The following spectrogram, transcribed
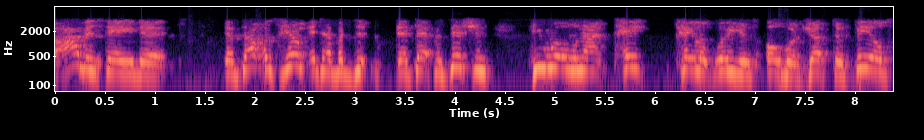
But I've been saying that if that was him at that at that position, he will not take Caleb Williams over Justin Fields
